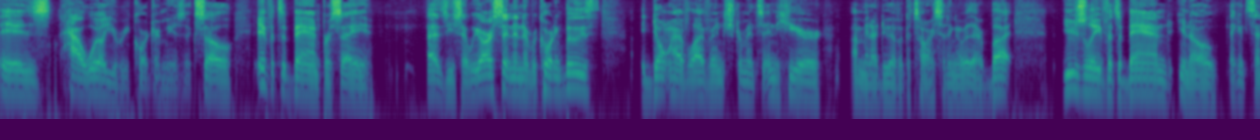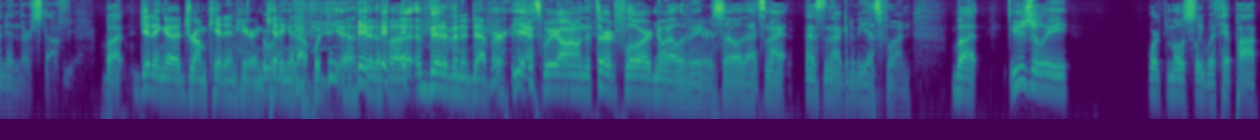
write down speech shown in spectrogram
is how will you record your music. So if it's a band per se, as you said, we are sitting in a recording booth. I don't have live instruments in here. I mean, I do have a guitar sitting over there, but usually if it's a band, you know, they can send in their stuff. Yeah. But getting a drum kit in here and kitting it up would be a bit of a, a bit of an endeavor. yes, we are on the third floor, no elevator, so that's not that's not going to be as fun. But usually worked mostly with hip hop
